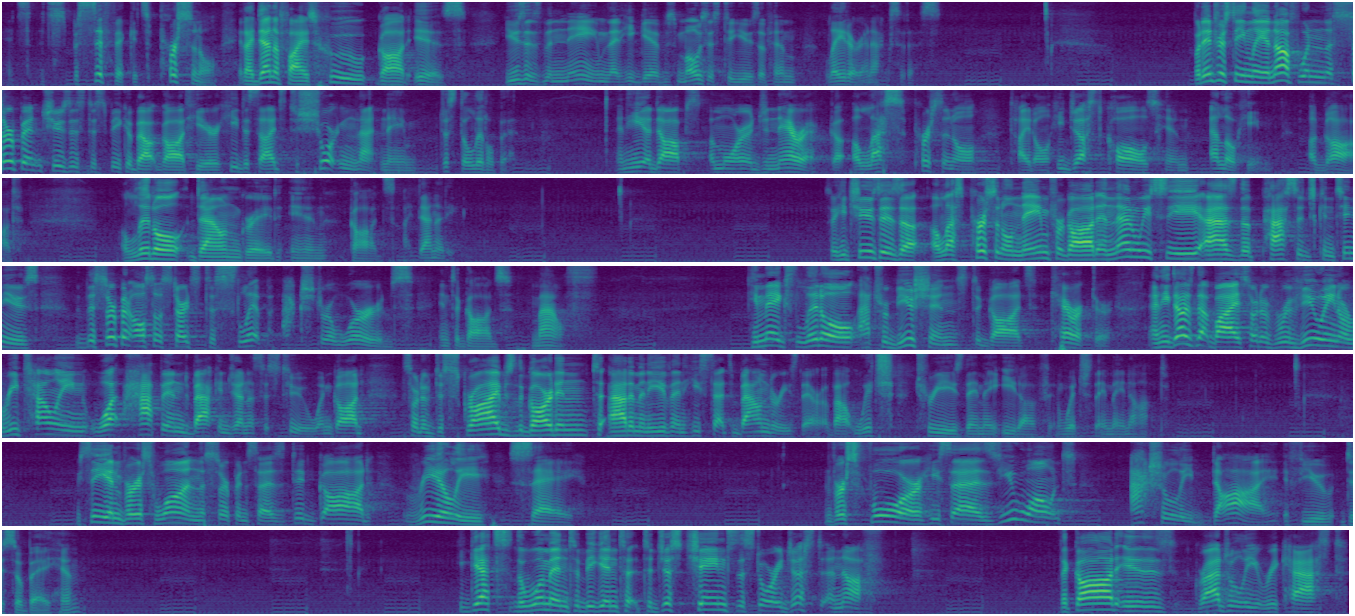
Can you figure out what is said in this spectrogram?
It's, it's specific, it's personal, it identifies who God is, uses the name that he gives Moses to use of him later in Exodus. But interestingly enough, when the serpent chooses to speak about God here, he decides to shorten that name just a little bit. And he adopts a more generic, a, less personal title. He just calls him Elohim, a God. A little downgrade in God's identity. So he chooses a, a, less personal name for God, and then we see as the passage continues, the serpent also starts to slip extra words into God's mouth. He makes little attributions to God's character. And he does that by sort of reviewing or retelling what happened back in Genesis 2 when God sort of describes the garden to Adam and Eve, and he sets boundaries there about which trees they may eat of and which they may not. We see in verse 1, the serpent says, Did God really say? In verse 4, he says, You won't actually die if you disobey him. he gets the woman to begin to, to just change the story just enough that God is gradually recast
